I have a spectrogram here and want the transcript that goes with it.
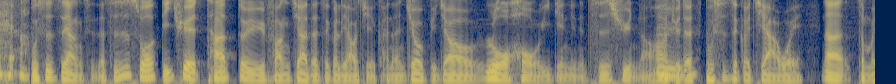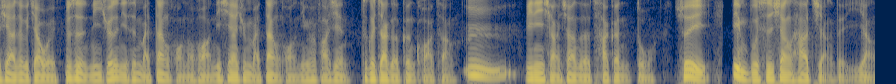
不是这样子的。只是说，的确，他对于房价的这个了解可能就比较落后一点点的资讯，然后觉得不是这个价位。那怎么现在这个价位？不是你觉得你是买蛋黄的话，你现在去买蛋黄，你会发现这个价格更夸张，嗯，比你想象的差更多。所以并不是像他讲的一样，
